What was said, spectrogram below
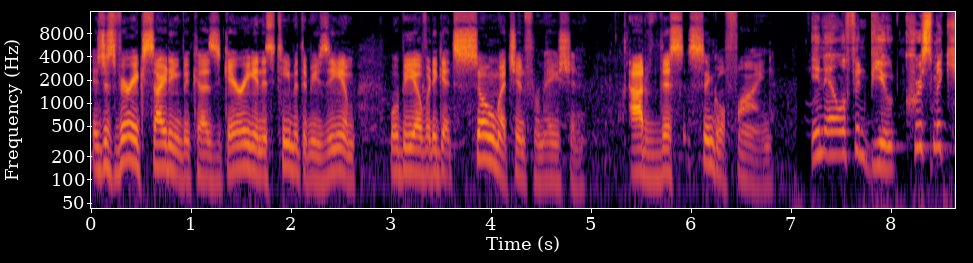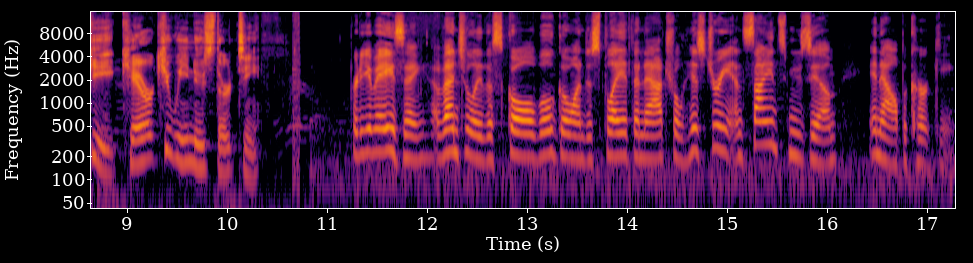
is just very exciting because Gary and his team at the museum will be able to get so much information out of this single find. In Elephant Butte, Chris McKee, KRQE News 13. Pretty amazing. Eventually, the skull will go on display at the Natural History and Science Museum in Albuquerque.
